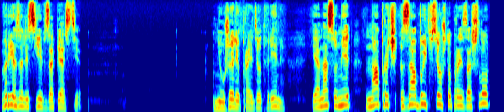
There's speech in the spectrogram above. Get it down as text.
врезались ей в запястье. Неужели пройдет время, и она сумеет напрочь забыть все, что произошло,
